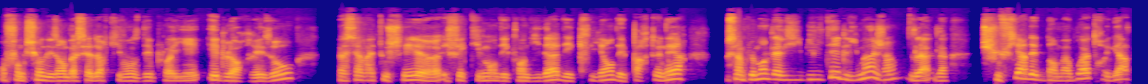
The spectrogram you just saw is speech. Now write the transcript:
en fonction des ambassadeurs qui vont se déployer et de leur réseau, bah, ça va toucher euh, effectivement des candidats, des clients, des partenaires, tout simplement de la visibilité, de l'image. hein, Je suis fier d'être dans ma boîte. Regarde,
